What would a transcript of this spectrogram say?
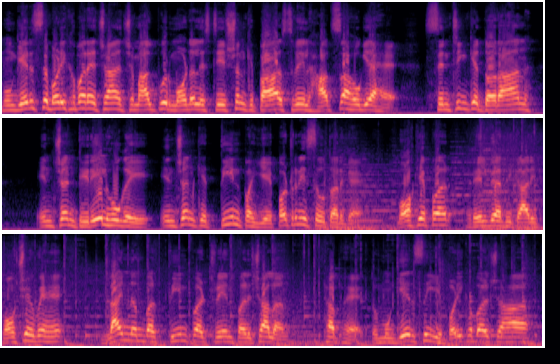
मुंगेर से बड़ी खबर है, जहाँ जमालपुर मॉडल स्टेशन के पास रेल हादसा हो गया है। सिंटिंग के दौरान इंजन डिरेल हो गई। इंजन के तीन पहिए पटरी से उतर गए। मौके पर रेलवे अधिकारी पहुँचे हुए हैं। लाइन नंबर तीन पर ट्रेन परिचालन ठप है। तो मुंगेर से ये बड़ी खबर, जहाँ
